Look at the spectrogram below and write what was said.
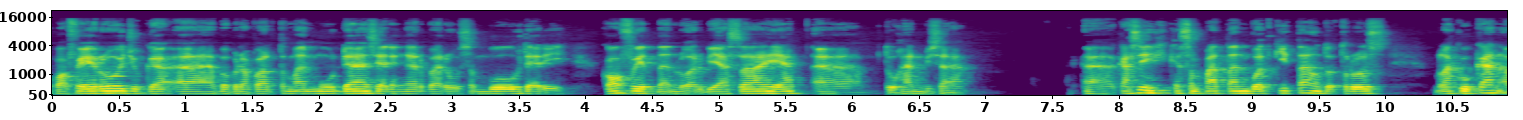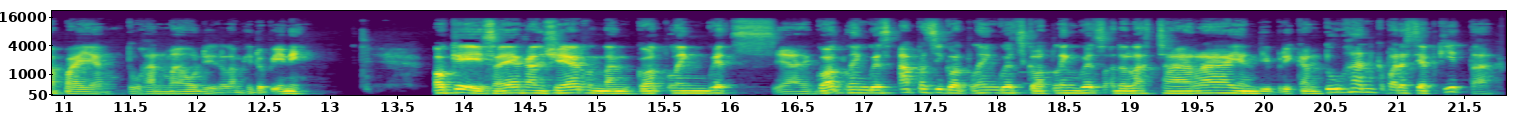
Opa Vero juga uh, beberapa teman muda saya dengar baru sembuh dari COVID dan luar biasa ya. Uh, Tuhan bisa uh, kasih kesempatan buat kita untuk terus melakukan apa yang Tuhan mau di dalam hidup ini. Oke, okay, saya akan share tentang God language. Ya, God language apa sih God language? God language adalah cara yang diberikan Tuhan kepada setiap kita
